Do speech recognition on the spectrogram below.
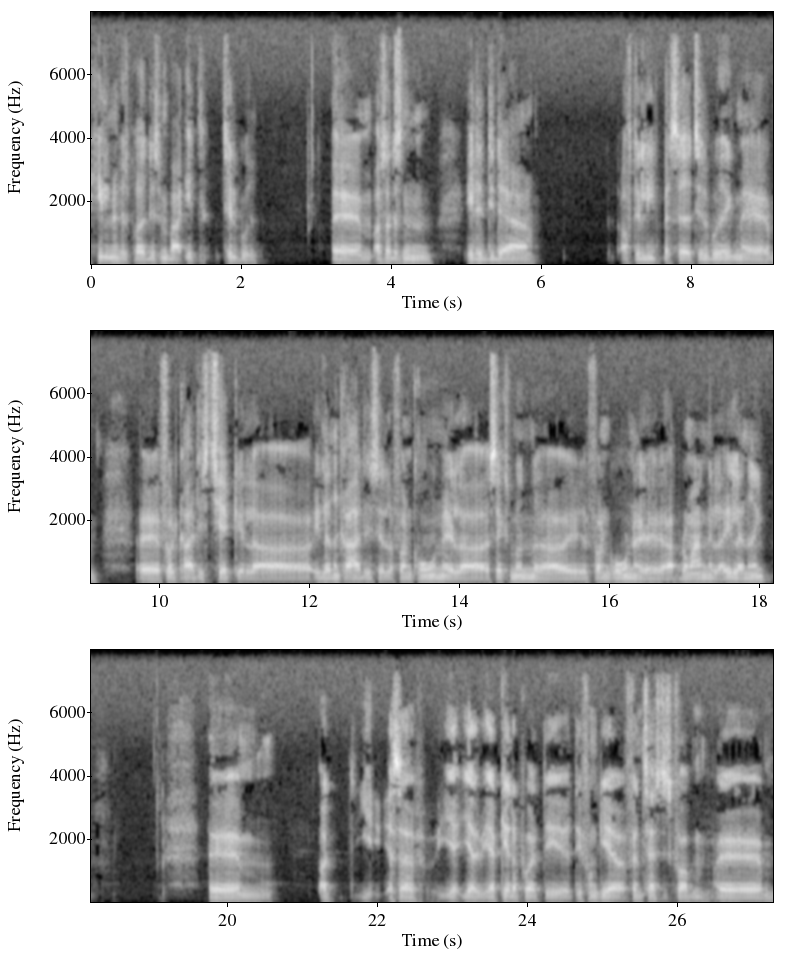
hele nyhedsbrevet, ligesom det er simpelthen bare et tilbud. Øh, og så er det sådan et af de der ofte lead-baserede tilbud, ikke med øh, få et gratis tjek, eller et eller andet gratis, eller for en krone, eller seks måneder øh, for en krone øh, abonnement, eller et eller andet, ikke? Øhm, og altså, jeg, jeg, jeg gætter på, at det, det fungerer fantastisk for dem øhm,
